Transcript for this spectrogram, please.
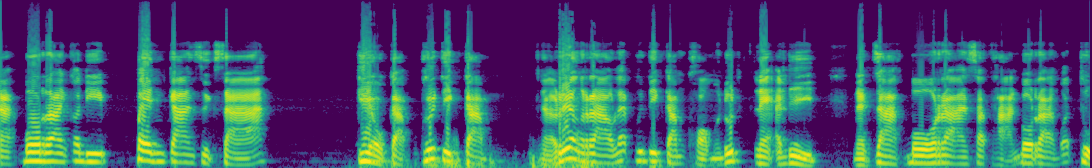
นะโบราณคดีเป็นการศึกษาเกี่ยวกับพฤติกรรม นะเรื่องราวและพฤติกรรมของมนุษย์ในอดีตนะจากโบราณสถานโบราณวัตถุ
